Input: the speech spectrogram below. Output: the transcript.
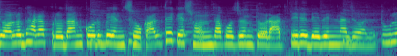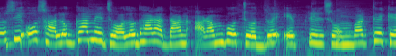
জলধারা প্রদান করবেন। সকাল থেকে সন্ধ্যা পর্যন্ত রাত্রিরে দেবেন না জল। তুলসী ও শালগ্রামে জলধারা দান আরম্ভ চোদ্দোই এপ্রিল সোমবার থেকে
